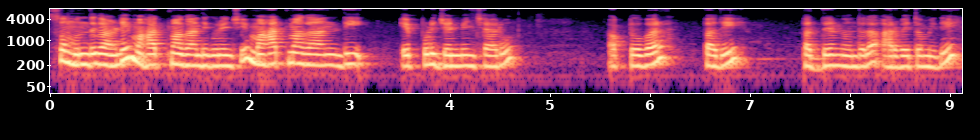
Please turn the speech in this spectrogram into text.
సో ముందుగా అండి మహాత్మా గాంధీ గురించి. మహాత్మా గాంధీ ఎప్పుడు జన్మించారు? అక్టోబర్ పది పద్దెనిమిది వందల అరవై తొమ్మిది.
